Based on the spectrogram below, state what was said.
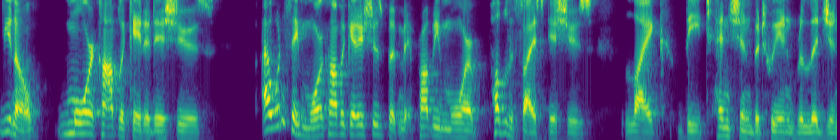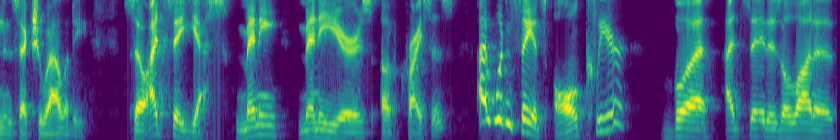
you know, more complicated issues. I wouldn't say more complicated issues, but probably more publicized issues like the tension between religion and sexuality. So I'd say yes, many, many years of crisis. I wouldn't say it's all clear, but I'd say there's a lot of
